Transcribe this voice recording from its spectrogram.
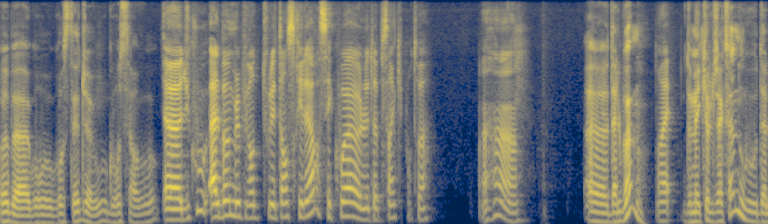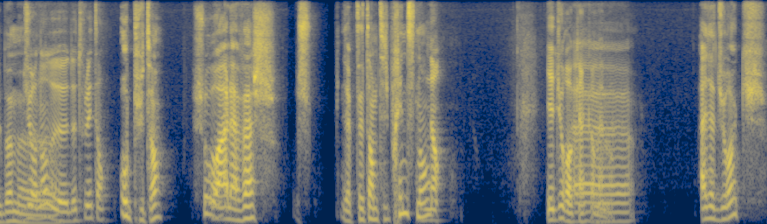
Ouais, bah, gros, grosse tête, j'avoue, gros cerveau. Euh, du coup, album le plus vendu de tous les temps, Thriller, c'est quoi euh, le top 5 pour toi? Ah, ah. Euh, d'album? Ouais. De Michael Jackson ou d'album Dur, euh, non, de, de tous les temps. Oh putain Chaud. Ouah, hein la vache Il y a peut-être un petit Prince, non? Non. Il y a du rock, hein, quand même. Euh, Ah, il y a du rock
